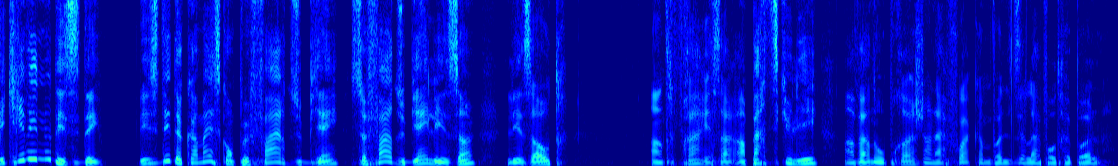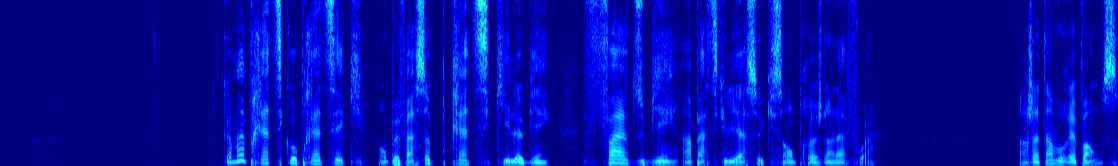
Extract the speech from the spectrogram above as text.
écrivez-nous des idées. Des idées de comment est-ce qu'on peut faire du bien, se faire du bien les uns les autres entre frères et sœurs, en particulier envers nos proches dans la foi, comme va le dire l'apôtre Paul. Comment pratico-pratique, on peut faire ça, pratiquer le bien, faire du bien, en particulier à ceux qui sont proches dans la foi? Alors j'attends vos réponses.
